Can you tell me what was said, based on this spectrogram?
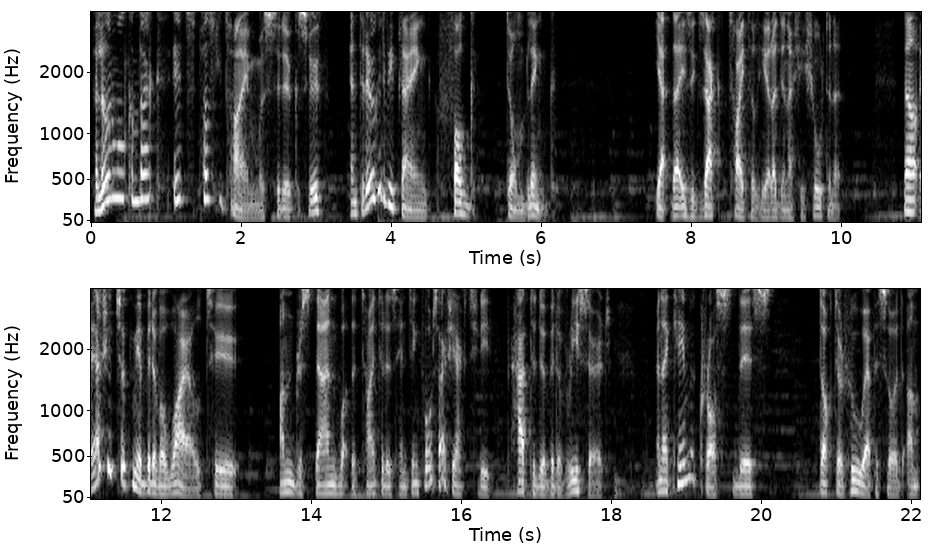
Hello and welcome back. It's puzzle time with Sudoku Sleuth, and today we're going to be playing Fog Don't Blink. Yeah, that is exact title here. I didn't actually shorten it. Now, it actually took me a bit of a while to understand what the title is hinting for, so I actually actually had to do a bit of research, and I came across this Doctor Who episode. Um,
